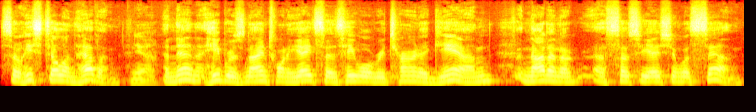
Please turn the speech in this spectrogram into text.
so he's still in heaven. Yeah. and then hebrews 9.28 says he will return again not in a, association with sin.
